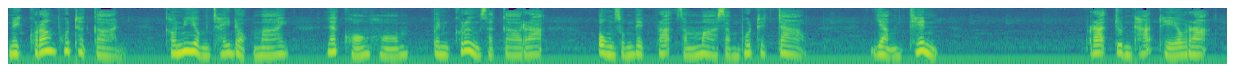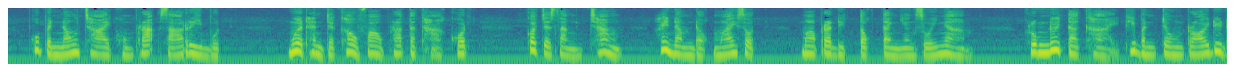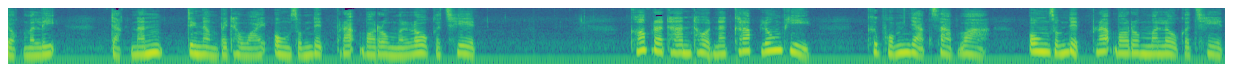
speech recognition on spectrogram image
ในครั้งพุทธกาลเขานิยมใช้ดอกไม้และของหอมเป็นเครื่องสักการะ องค์สมเด็จพระสัมมาสัมพุทธเจ้า อย่างเช่น พระจุนทะเถระ ผู้เป็นน้องชายของพระสารีบุตร เมื่อท่านจะเข้าเฝ้าพระตถาคต ก็จะสั่งช่างให้นำดอกไม้สดมาประดิษฐ์ตกแต่งอย่างสวยงาม คลุมด้วยตาข่ายที่บรรจงร้อยด้วยดอกมะลิ จากนั้นจึงนำไปถวายองค์สมเด็จพระบรมโลกเชษขอประทานโทษนะครับลุงพี่ คือผมอยากทราบว่า องค์สมเด็จพระบรมโลกเชษ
